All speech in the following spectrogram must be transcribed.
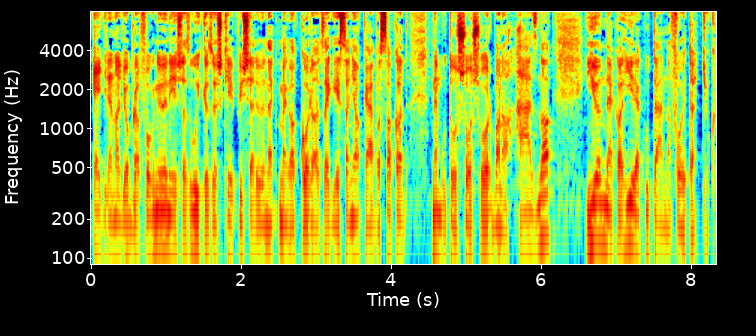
egyre nagyobbra fog nőni, és az új közös képviselőnek meg akkor az egész a nyakába szakad, nem utolsó sorban a háznak. Jönnek a hírek, utána folytatjuk.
